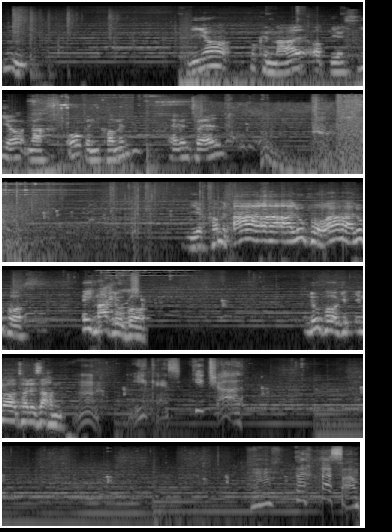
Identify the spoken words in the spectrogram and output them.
Hm. Wir gucken mal, ob wir hier nach oben kommen. Eventuell. Wir kommen... Ah, ah, ah, Lupo, ah, Lupo. Ich mag Lupo. Lupo gibt immer tolle Sachen. Ikes, Hichal. Hmm, Hassan.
